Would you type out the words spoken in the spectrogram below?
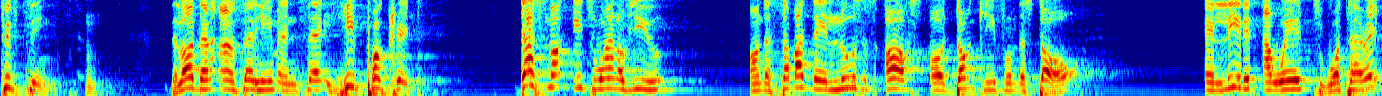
15. The Lord then answered him and said, Hypocrite, does not each one of you on the Sabbath day lose his ox or donkey from the stall and lead it away to water it?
